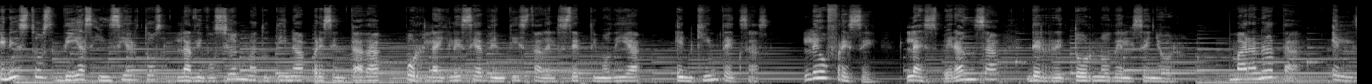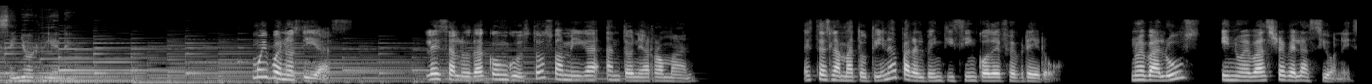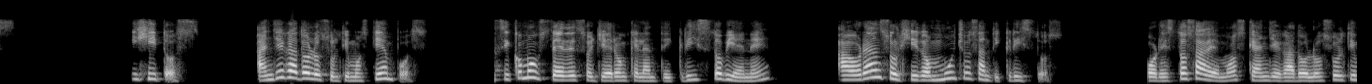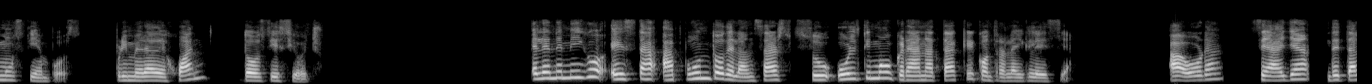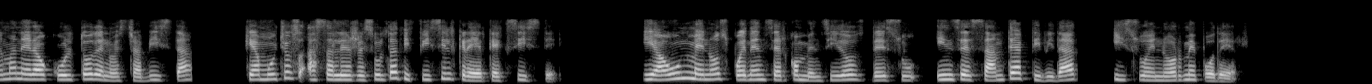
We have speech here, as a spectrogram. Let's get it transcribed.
En estos días inciertos, la devoción matutina presentada por la Iglesia Adventista del Séptimo Día en King, Texas, le ofrece la esperanza del retorno del Señor. Maranata, el Señor viene. Muy buenos días. Le saluda con gusto su amiga Antonia Román. Esta es la matutina para el 25 de febrero. Nueva luz y nuevas revelaciones. Hijitos, han llegado los últimos tiempos. Así como ustedes oyeron que el anticristo viene, ahora han surgido muchos anticristos. Por esto sabemos que han llegado los últimos tiempos. Primera de Juan 2.18. El enemigo está a punto de lanzar su último gran ataque contra la iglesia. Ahora se halla de tal manera oculto de nuestra vista que a muchos hasta les resulta difícil creer que existe, y aún menos pueden ser convencidos de su incesante actividad y su enorme poder.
